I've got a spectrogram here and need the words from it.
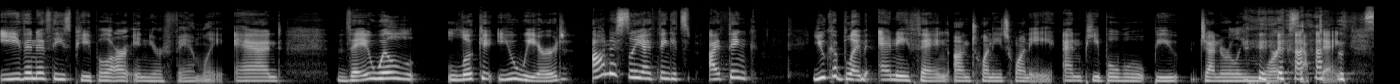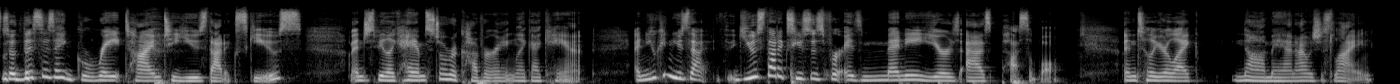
even if these people are in your family and they will look at you weird. Honestly, I think it's, I think you could blame anything on 2020 and people will be generally more accepting. yes. So this is a great time to use that excuse and just be like, hey, I'm still recovering. Like, I can't. And you can use that, use that excuses for as many years as possible until you're like, nah, man, I was just lying.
